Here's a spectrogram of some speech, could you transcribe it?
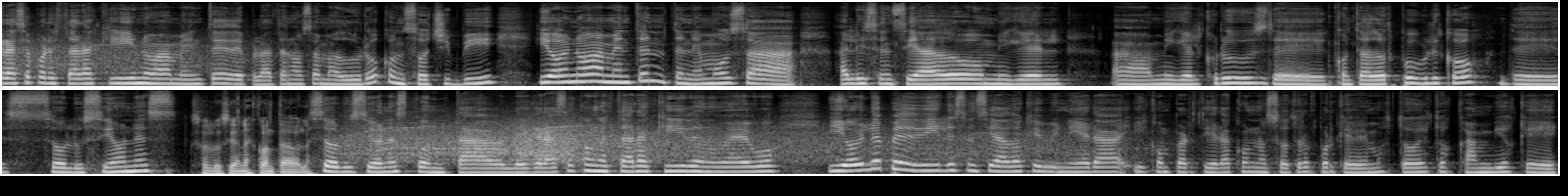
Gracias por estar aquí nuevamente de Plátanos a Maduro con Sochi B. Y hoy nuevamente tenemos a, al licenciado Miguel a Miguel Cruz de Contador Público de Soluciones. Soluciones Contables. Soluciones Contables. Gracias por estar aquí de nuevo. Y hoy le pedí, licenciado, que viniera y compartiera con nosotros porque vemos todos estos cambios que,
